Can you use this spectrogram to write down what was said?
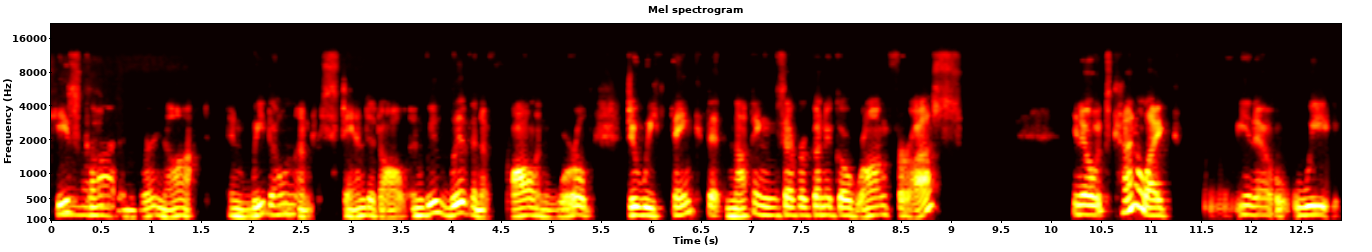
He's Amen. God and we're not and we don't mm-hmm. understand it all. And we live in a fallen world. Do we think that nothing's ever going to go wrong for us? You know, it's kind of like, you know, we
